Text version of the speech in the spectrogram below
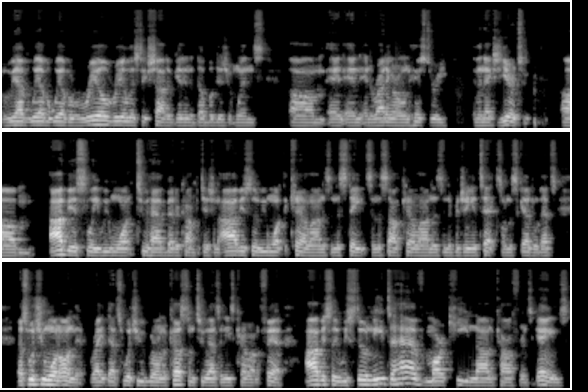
We have we have we have a real realistic shot of getting the double digit wins um, and and and writing our own history in the next year or two. Um, obviously we want to have better competition. Obviously, we want the Carolinas and the states and the South Carolinas and the Virginia Techs on the schedule. That's that's what you want on there, right? That's what you've grown accustomed to as an East Carolina fan. Obviously, we still need to have marquee non-conference games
